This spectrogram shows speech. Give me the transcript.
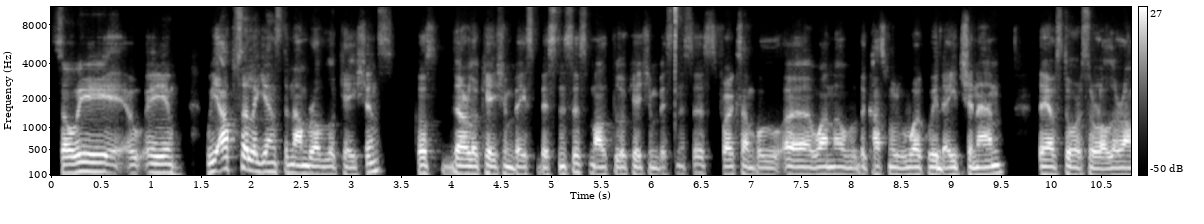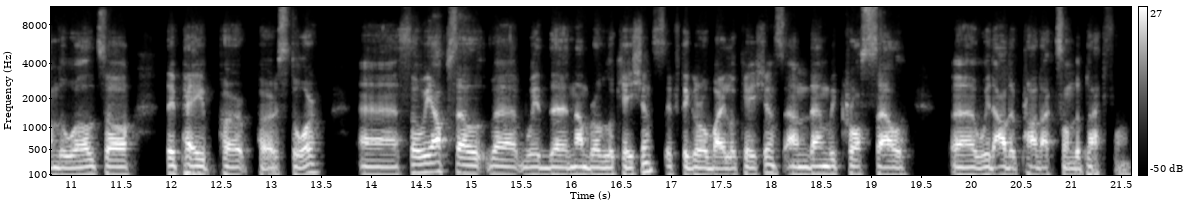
So we we we upsell against the number of locations because they're location-based businesses, multi-location businesses. For example, uh, one of the customers we work with, H and M, they have stores all around the world, so they pay per per store. Uh, so we upsell with the number of locations if they grow by locations, and then we cross sell uh, with other products on the platform.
